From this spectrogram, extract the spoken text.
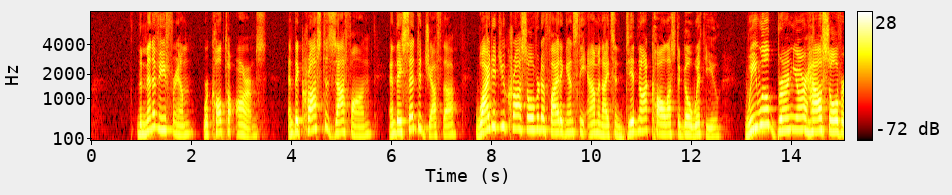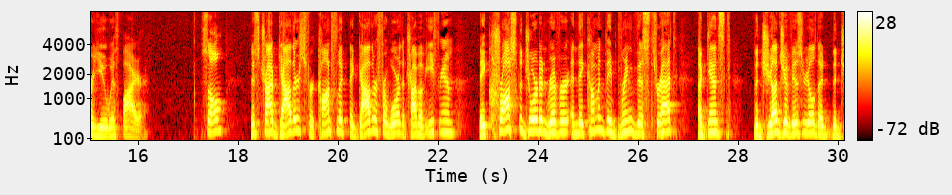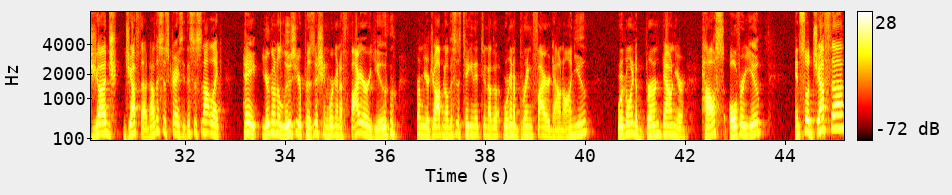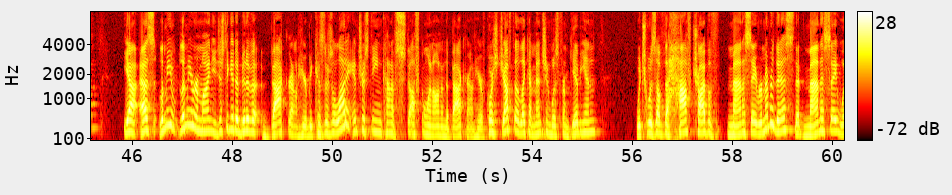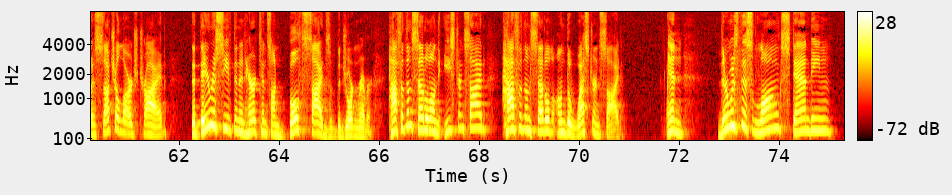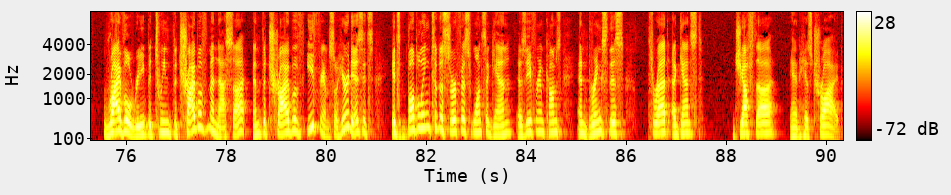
The men of Ephraim were called to arms, and they crossed to Zaphon, and they said to Jephthah, Why did you cross over to fight against the Ammonites and did not call us to go with you? We will burn your house over you with fire. So, this tribe gathers for conflict, they gather for war, the tribe of Ephraim. They cross the Jordan River and they come and they bring this threat against the judge of Israel, the, the judge Jephthah. Now, this is crazy. This is not like, hey, you're going to lose your position. We're going to fire you from your job. No, this is taking it to another. We're going to bring fire down on you. We're going to burn down your house over you. And so Jephthah, yeah, as let me let me remind you just to get a bit of a background here because there's a lot of interesting kind of stuff going on in the background here. Of course, Jephthah, like I mentioned, was from Gibeon which was of the half tribe of Manasseh. Remember this that Manasseh was such a large tribe that they received an inheritance on both sides of the Jordan River. Half of them settled on the eastern side, half of them settled on the western side. And there was this long standing rivalry between the tribe of Manasseh and the tribe of Ephraim. So here it is. It's, it's bubbling to the surface once again as Ephraim comes and brings this threat against Jephthah and his tribe.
